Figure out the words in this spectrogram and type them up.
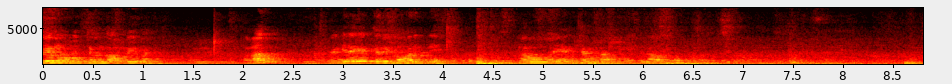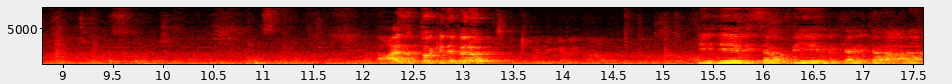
قيمه وجبت منها قيمه تمام؟ يبقى كده جبت P copper 2 أو ايا كان بقى. عايز ال torque developed T D بيساوي P mechanical على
